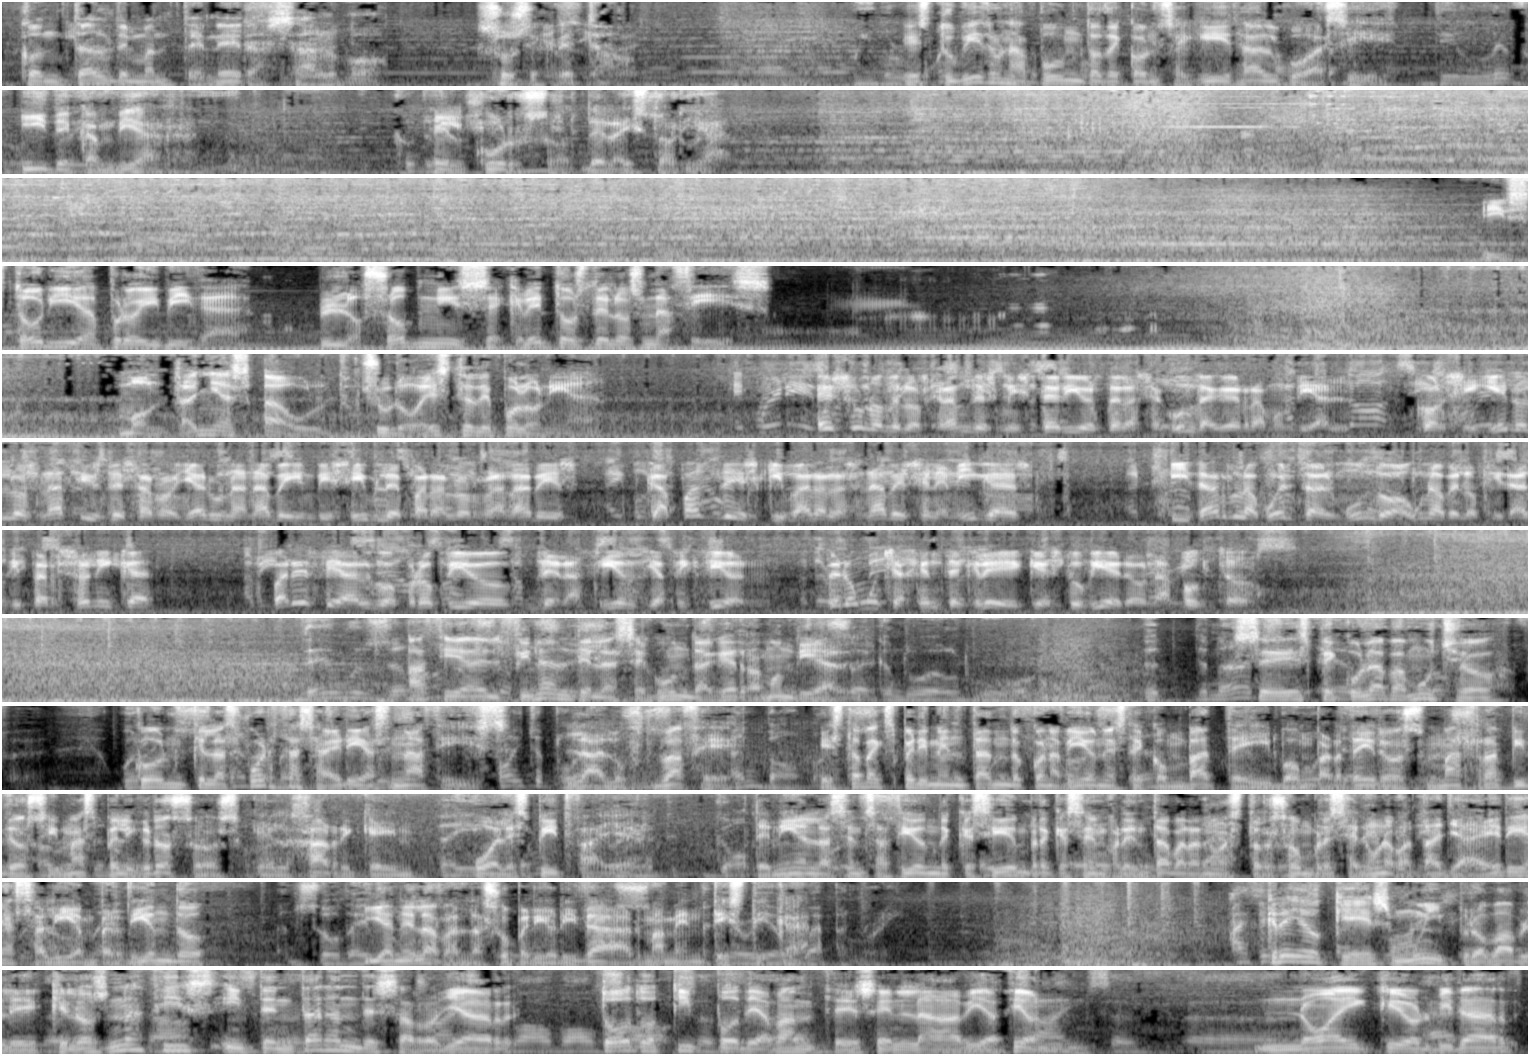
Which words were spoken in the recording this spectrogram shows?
con tal de mantener a salvo su secreto. Estuvieron a punto de conseguir algo así y de cambiar el curso de la historia. Historia prohibida. Los ovnis secretos de los nazis. Montañas Ault, suroeste de Polonia. Es uno de los grandes misterios de la Segunda Guerra Mundial. ¿Consiguieron los nazis desarrollar una nave invisible para los radares, capaz de esquivar a las naves enemigas y dar la vuelta al mundo a una velocidad hipersónica? Parece algo propio de la ciencia ficción, pero mucha gente cree que estuvieron a punto. Hacia el final de la Segunda Guerra Mundial, se especulaba mucho con que las fuerzas aéreas nazis, la Luftwaffe, estaba experimentando con aviones de combate y bombarderos más rápidos y más peligrosos que el Hurricane o el Spitfire. Tenían la sensación de que siempre que se enfrentaban a nuestros hombres en una batalla aérea salían perdiendo y anhelaban la superioridad armamentística. Creo que es muy probable que los nazis intentaran desarrollar todo tipo de avances en la aviación. No hay que olvidar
